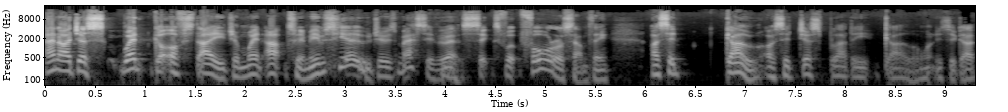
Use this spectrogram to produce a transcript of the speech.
And I just went, got off stage and went up to him. He was huge. He was massive, about six foot four or something. I said, go. I said, just bloody go. I want you to go.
